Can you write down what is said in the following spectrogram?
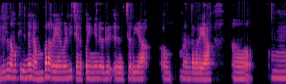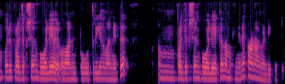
ഇതിൽ നമുക്ക് ഇതിന്റെ നമ്പർ അറിയാൻ വേണ്ടി ചിലപ്പോൾ ഇങ്ങനെ ഒരു ചെറിയ എന്താ പറയാ ഒരു പ്രൊജക്ഷൻ പോലെ വൺ ടു ത്രീ എന്ന് പറഞ്ഞിട്ട് പ്രൊജക്ഷൻ പോലെയൊക്കെ നമുക്കിങ്ങനെ കാണാൻ വേണ്ടി പറ്റും.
